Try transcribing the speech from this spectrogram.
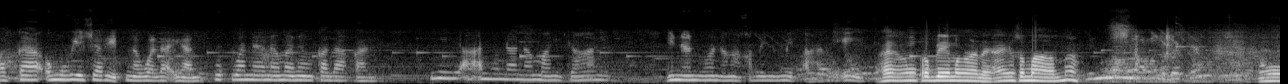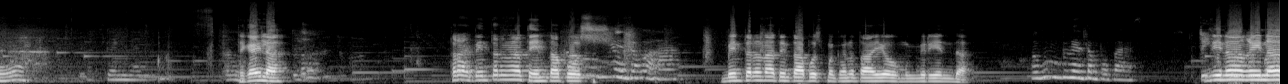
pagka umuwi siya rit na wala yan, kukuha na naman ng kalakal. Eh, ano na naman yan. Inanuhan na nga kami ng may-ari eh. Ay, ang problema nga, Nay, ayaw sumama. Yun nga, diba dyan? Oo. Ganyan. Teka, Ila. Tara, ibenta na natin, tapos... Bibenta ko ha. Benta na natin, tapos mag-ano tayo, magmerienda. Huwag mong bibenta bukas. Hindi na, ngayon na.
